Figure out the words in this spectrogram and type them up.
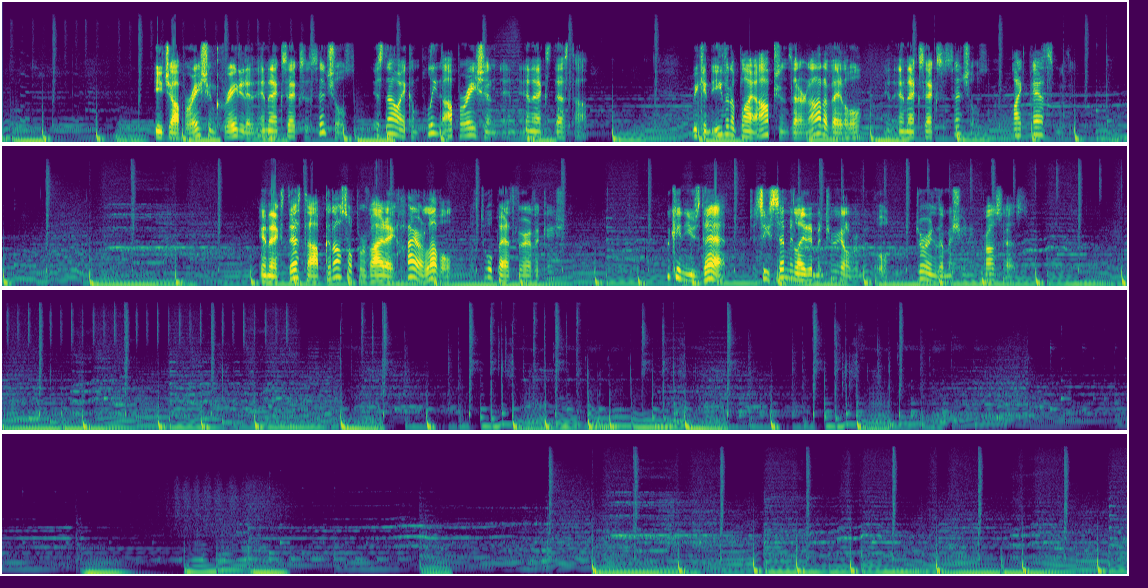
Each operation created in NXX Essentials is now a complete operation in NX Desktop. We can even apply options that are not available in NXX Essentials, like path smoothing. NX Desktop can also provide a higher level of toolpath verification. We can use that to see simulated material removal during the machining process.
